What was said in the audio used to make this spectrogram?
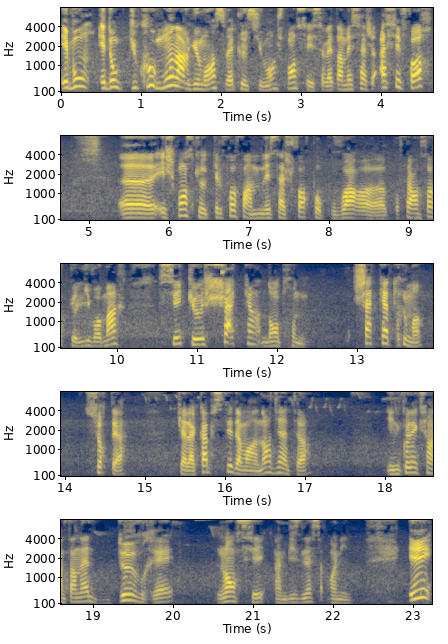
Et bon, et donc du coup, mon argument, ça va être le suivant, je pense, et ça va être un message assez fort. Euh, et je pense que quelquefois, il faut un message fort pour pouvoir, euh, pour faire en sorte que le livre marche. C'est que chacun d'entre nous, chaque être humain sur Terre, qui a la capacité d'avoir un ordinateur et une connexion Internet, devrait lancer un business en ligne. Et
